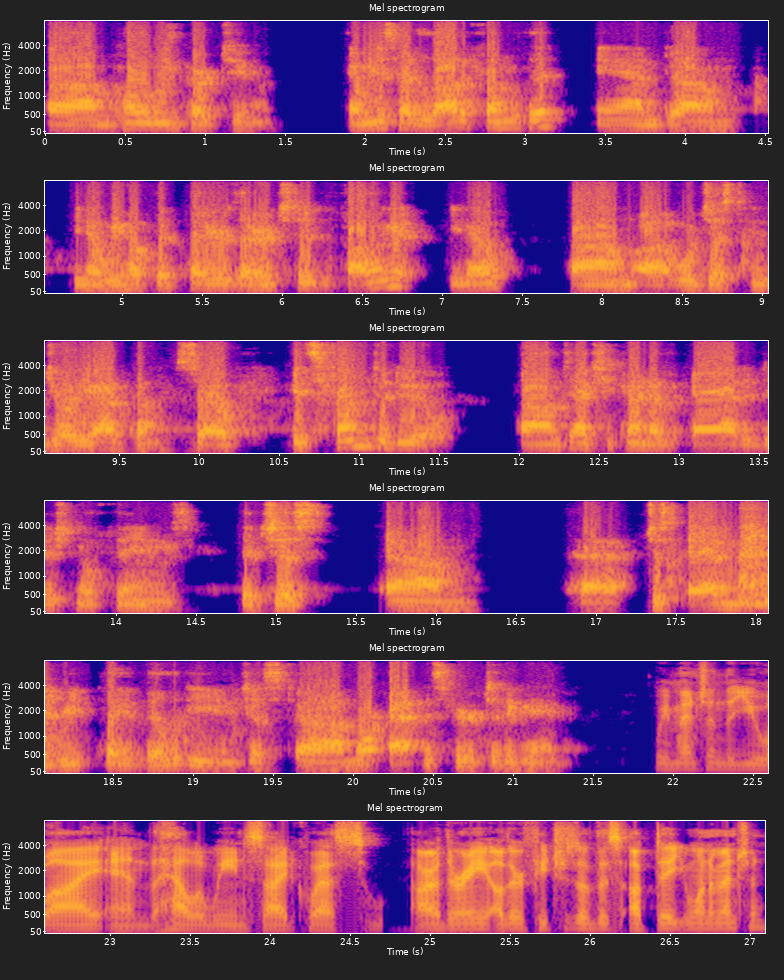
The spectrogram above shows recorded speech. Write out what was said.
um, Halloween cartoon, and we just had a lot of fun with it. And um, you know, we hope that players that are interested in following it, you know, um, uh, will just enjoy the outcome. So it's fun to do um, to actually kind of add additional things that just um, uh, just add more replayability and just uh, more atmosphere to the game. We mentioned the UI and the Halloween side quests. Are there any other features of this update you want to mention?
